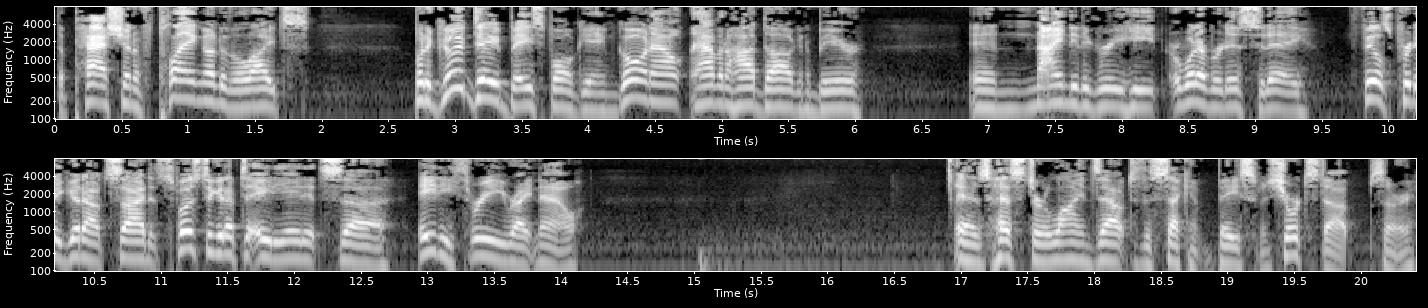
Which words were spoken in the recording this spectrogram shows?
the passion of playing under the lights. But a good day baseball game, going out, having a hot dog and a beer in 90 degree heat or whatever it is today, feels pretty good outside. It's supposed to get up to 88. It's uh, 83 right now. As Hester lines out to the second baseman, shortstop, sorry.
